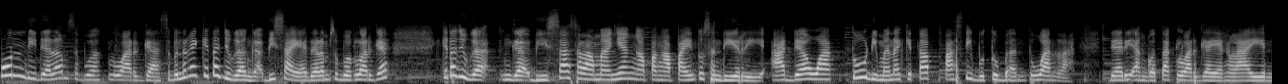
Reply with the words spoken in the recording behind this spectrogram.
pun di dalam sebuah keluarga. Sebenarnya kita juga nggak bisa ya dalam sebuah keluarga. Kita juga nggak bisa selamanya ngapa-ngapain tuh sendiri. Ada waktu di mana kita pasti butuh bantuan lah dari anggota keluarga yang lain.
